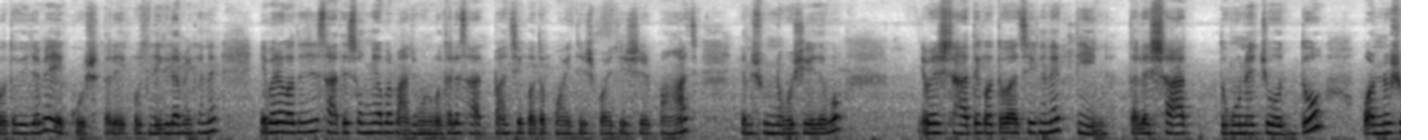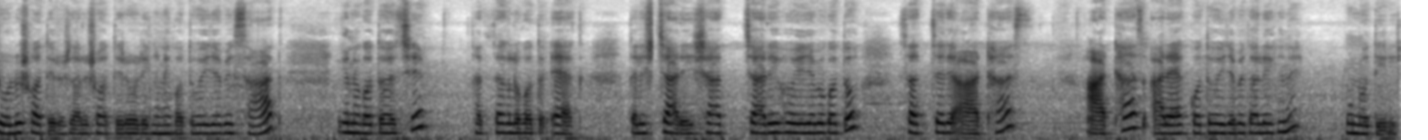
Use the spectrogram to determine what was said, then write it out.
কত হয়ে যাবে? একুশ। তাহলে একুশ লিখলাম এখানে। এবারে কত হচ্ছে সাতের সঙ্গে আবার পাঁচ গুণ করব। তাহলে সাত পাঁচে কত? পঁয়ত্রিশ। পঁয়ত্রিশের পাঁচ। এখানে শূন্য বসিয়ে দেবো। এবার হাতে কত আছে এখানে? তিন। তাহলে সাত দুগুণে চোদ্দ পনেরো ষোলো, সতেরো। তাহলে সতেরোর এখানে কত হয়ে যাবে? সাত। এখানে কত আছে? হাতে থাকল কত? এক। তাহলে চারে, সাত চারে হয়ে যাবে কত? সাত চারে আঠাশ। আঠাশ আর এক কত হয়ে যাবে তাহলে এখানে? উনতিরিশ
